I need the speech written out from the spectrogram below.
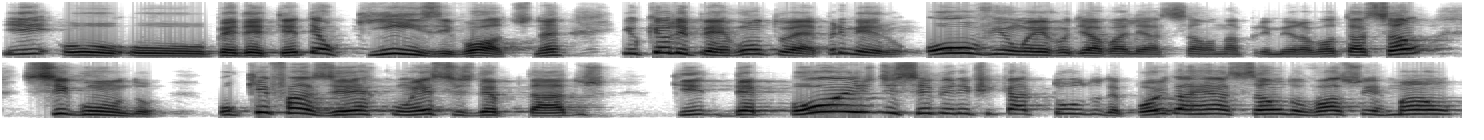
e o, o PDT deu 15 votos. Né? E o que eu lhe pergunto é: primeiro, houve um erro de avaliação na primeira votação? Segundo, o que fazer com esses deputados que, depois de se verificar tudo, depois da reação do vosso irmão,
